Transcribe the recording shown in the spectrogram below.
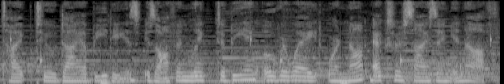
Type 2 diabetes is often linked to being overweight or not exercising enough.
